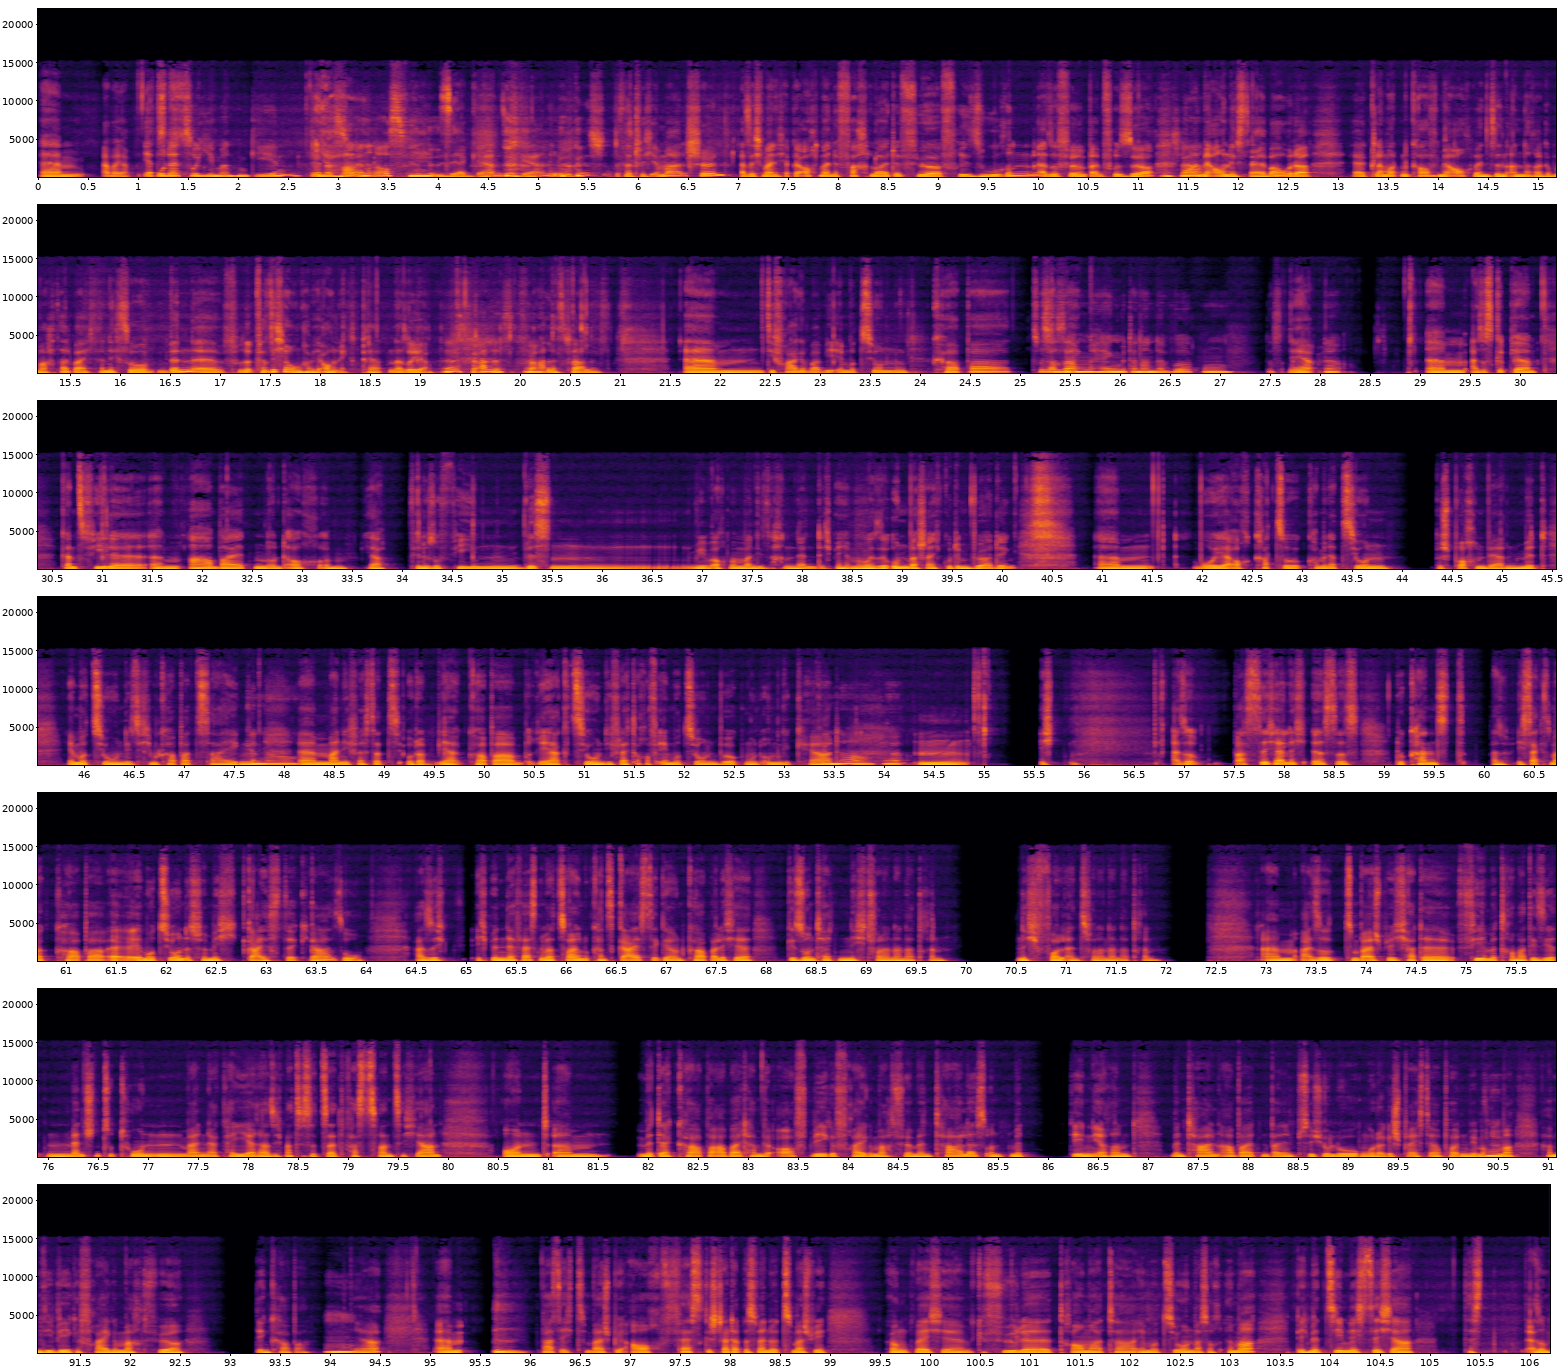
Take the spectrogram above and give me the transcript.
Ähm, aber ja, jetzt. Oder zu jemandem gehen, der Ja. das für einen rausfindet. Sehr gern, sehr gern, logisch. Ist natürlich immer schön. Also ich meine, ich habe ja auch meine Fachleute für Frisuren, also für beim Friseur. Machen mir auch nicht selber. Oder äh, Klamotten kaufe ich mir auch, wenn sie ein anderer gemacht hat, weil ich da nicht so bin. Äh, Versicherung habe ich auch einen Experten. Also ja, Ja, für alles. für ja. alles, für alles. Ähm, die Frage war, wie Emotionen und Körper zusammenhängen. Zusammenhängen, miteinander wirken. Das, Ja. ja. Ähm, also es gibt ja ganz viele ähm, Arbeiten und auch ähm, ja, Philosophien, Wissen, wie auch immer man die Sachen nennt. Ich bin ja immer so unwahrscheinlich gut im Wording, ähm, wo ja auch gerade so Kombinationen besprochen werden mit Emotionen, die sich im Körper zeigen, Genau. ähm, Manifestation oder ja, Körperreaktionen, die vielleicht auch auf Emotionen wirken und umgekehrt. Genau, ja. Ich, also was sicherlich ist, ist, du kannst, also ich sage jetzt mal Körper, äh, Emotion ist für mich geistig, ja, so. Also ich, ich bin der festen Überzeugung, du kannst geistige und körperliche Gesundheit nicht voneinander trennen. Nicht vollends voneinander trennen. Ähm, also zum Beispiel, ich hatte viel mit traumatisierten Menschen zu tun in meiner Karriere. Also ich mache das jetzt seit fast 20 Jahren. Und ähm, mit der Körperarbeit haben wir oft Wege frei gemacht für Mentales und mit denen ihren mentalen Arbeiten bei den Psychologen oder Gesprächstherapeuten, wem auch Ja. immer, haben die Wege frei gemacht für den Körper. Mhm. Ja. Ähm, was ich zum Beispiel auch festgestellt habe, ist, wenn du zum Beispiel irgendwelche Gefühle, Traumata, Emotionen, was auch immer, bin ich mir ziemlich sicher, dass, also,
